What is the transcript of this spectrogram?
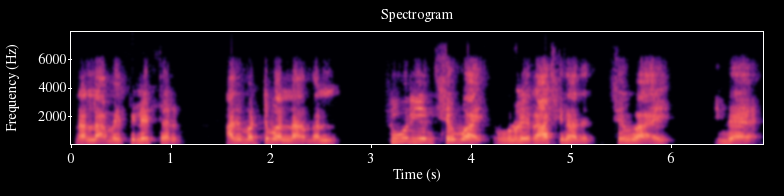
நல்ல அமைப்பிலே தரும். அது மட்டுமல்லாமல் சூரியன் செவ்வாய் உங்களுடைய ராசிநாதன் செவ்வாய் இந்த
